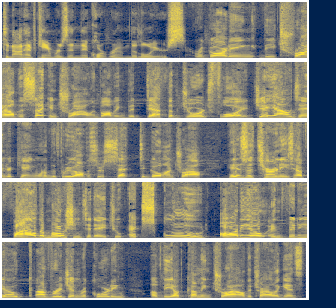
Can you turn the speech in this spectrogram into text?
to not have cameras in the courtroom, the lawyers. regarding the trial, the second trial involving the death of George Floyd. J. Alexander Kueng, one of the three officers set to go on trial, his attorneys have filed a motion today to exclude audio and video coverage and recording of the upcoming trial, the trial against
